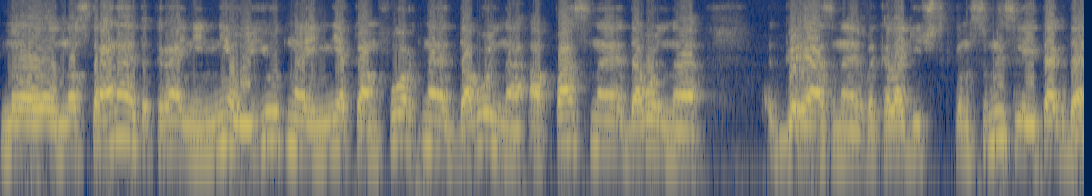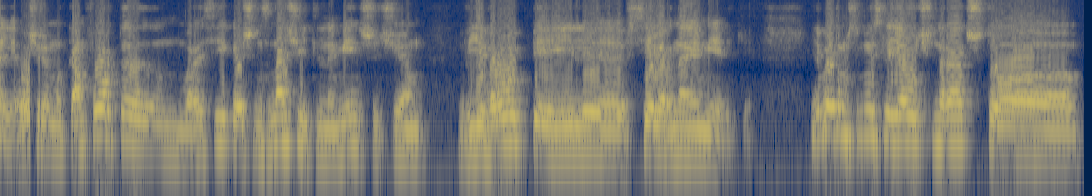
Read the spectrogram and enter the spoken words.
но, но страна это крайне неуютная, некомфортная, довольно опасная, довольно грязная в экологическом смысле и так далее. В общем, комфорта в России, конечно, значительно меньше, чем в Европе или в Северной Америке. И в этом смысле я очень рад, что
